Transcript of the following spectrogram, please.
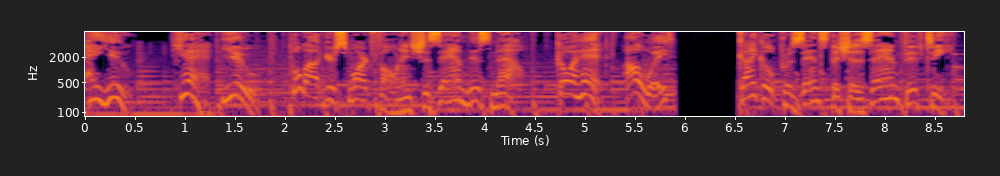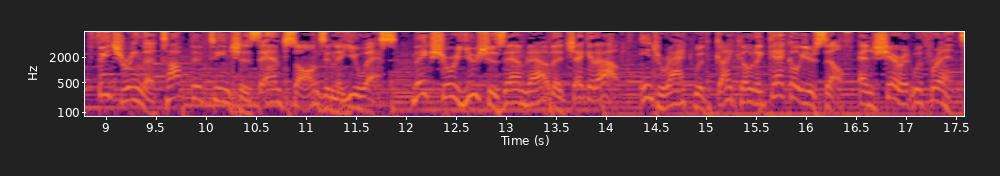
Hey, you. Yeah, you. Pull out your smartphone and Shazam this now. Go ahead. I'll wait. Geico presents the Shazam 15, featuring the top 15 Shazam songs in the U.S. Make sure you Shazam now to check it out. Interact with Geico to gecko yourself and share it with friends.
